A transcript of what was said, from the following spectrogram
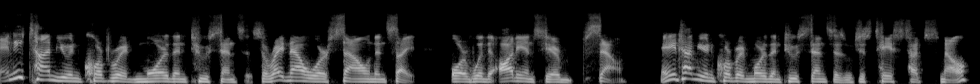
Anytime you incorporate more than two senses, so right now we're sound and sight, or with the audience here, sound. Anytime you incorporate more than two senses, which is taste, touch, smell,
